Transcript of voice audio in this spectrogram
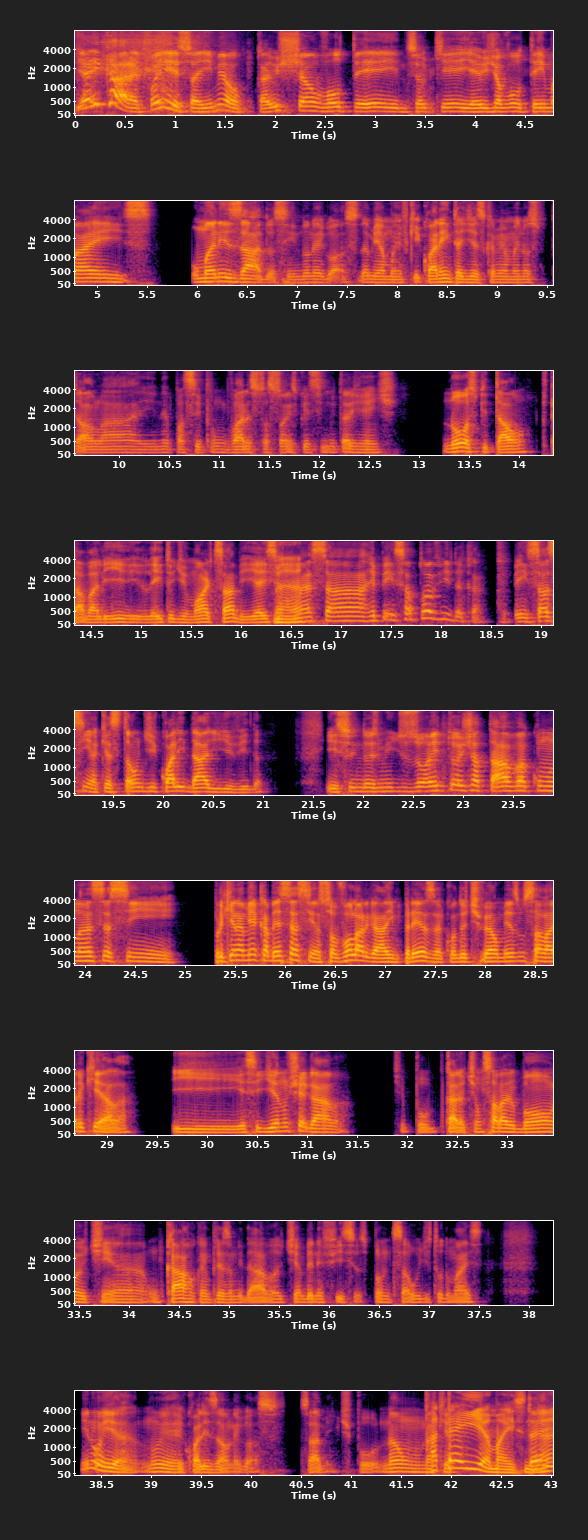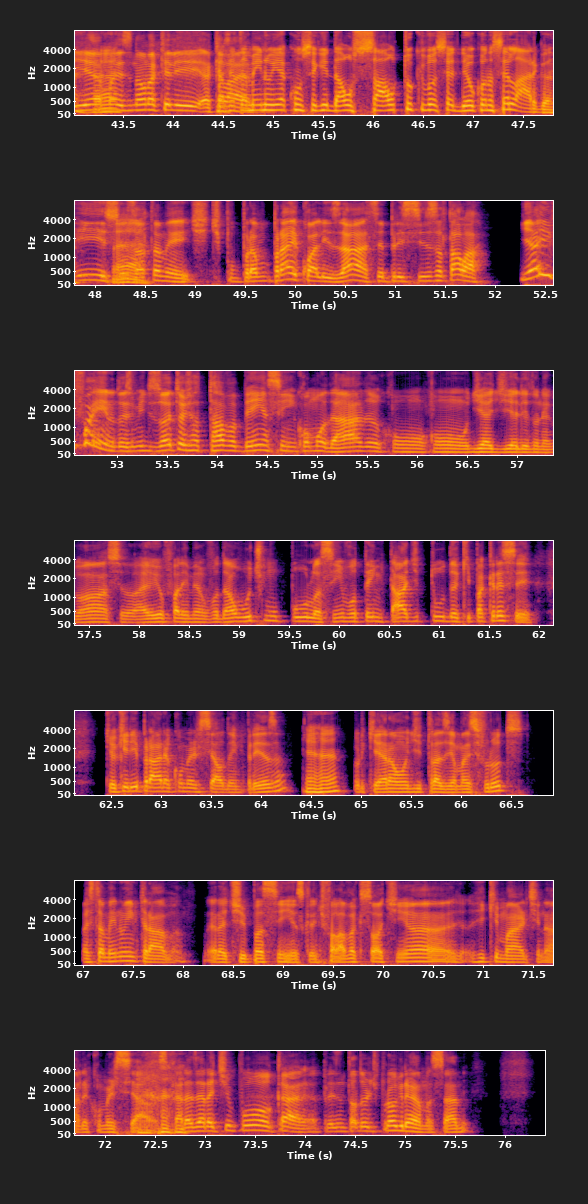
E aí, cara, foi isso. Aí, meu, caiu o chão, voltei, não sei o quê. E aí eu já voltei mais humanizado, assim, do negócio da minha mãe. Fiquei 40 dias com a minha mãe no hospital lá e, né, passei por várias situações, conheci muita gente no hospital que tava ali, leito de morte, sabe? E aí você Aham. começa a repensar a tua vida, cara. Repensar, assim, a questão de qualidade de vida. Isso em 2018 eu já tava com um lance assim. Porque na minha cabeça é assim, eu só vou largar a empresa quando eu tiver o mesmo salário que ela. E esse dia não chegava. Tipo, cara, eu tinha um salário bom, eu tinha um carro que a empresa me dava, eu tinha benefícios, plano de saúde e tudo mais. E não ia, não ia equalizar o negócio. sabe? Tipo, não naquele... Até ia, mas. Até né? ia, é. mas não naquele. Aquela... Mas você também não ia conseguir dar o salto que você deu quando você larga. Isso, é. exatamente. Tipo, pra, pra equalizar, você precisa estar tá lá. E aí foi indo. 2018 eu já tava bem assim, incomodado com, com o dia a dia ali do negócio. Aí eu falei, meu, vou dar o último pulo assim, vou tentar de tudo aqui para crescer. Que eu queria ir pra área comercial da empresa, uhum. porque era onde trazia mais frutos, mas também não entrava. Era tipo assim, os clientes falavam que só tinha Rick Martin na área comercial. Os caras eram tipo, cara, apresentador de programa, sabe?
